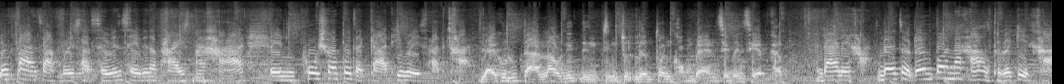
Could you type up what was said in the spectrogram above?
ลูกตาลจากบริษัท7 7 Enterprise นะคะ เป็นผู้ช่วยผู้จัดการที่บริษัทค่ะ อยากให้คุณลูกตาลเล่านิดนึงถึงจุดเริ่มต้นของแบรนด์เซเว่นเซฟครับ ได้เลยค่ะ โดยจุดเริ่มต้นนะคะของธุรกิจค่ะ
